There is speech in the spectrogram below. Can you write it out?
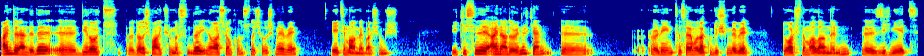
Aynı dönemde de e, Deloitte e, danışmanlık firmasında inovasyon konusunda çalışmaya ve eğitim almaya başlamış. İkisini aynı anda öğrenirken e, örneğin tasarım odaklı düşünme ve doğaçlama alanlarının e, zihniyet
